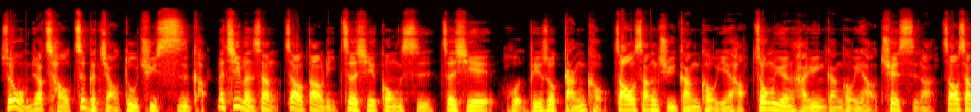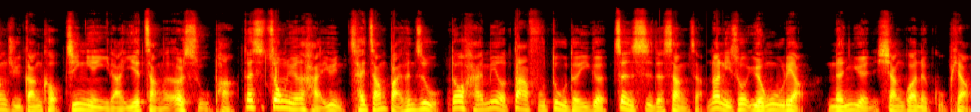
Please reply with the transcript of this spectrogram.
所以我们就要朝这个角度去思考。那基本上照道理，这些公司这些或比如说港口，招商局港口也好，中原海运港口也好，确实啦，招商局港口今年以来也涨了二十五帕，但是中原海运才涨百分之五，都还没有大幅度的一个正式的上。上涨，那你说原物料？能源相关的股票，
